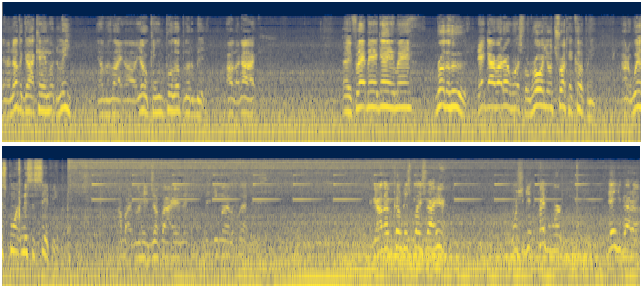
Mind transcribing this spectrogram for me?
And another guy came up to me and was like, uh, yo, can you pull up a little bit? I was like, all right. Hey, flatbed gang, man. Brotherhood. That guy right there works for Royal Trucking Company out of West Point, Mississippi. I'm about to go ahead and jump out here and let, these motherfuckers. If y'all ever come to this place right here, once you get the paperwork, then you gotta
